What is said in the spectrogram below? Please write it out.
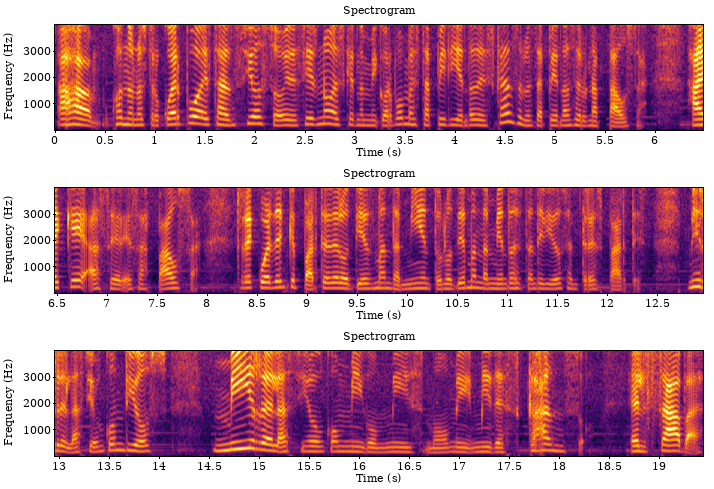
cuando nuestro cuerpo está ansioso y decir, no, es que mi cuerpo me está pidiendo descanso, me está pidiendo hacer una pausa. Hay que hacer esa pausa. Recuerden que parte de los 10 mandamientos, los 10 mandamientos están divididos en tres partes. Mi relación con Dios, mi relación conmigo mismo, mi, descanso, el sábado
